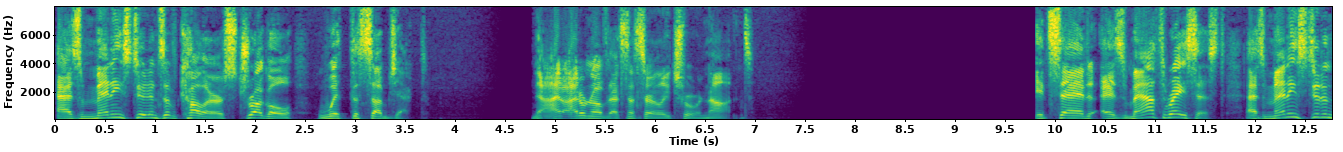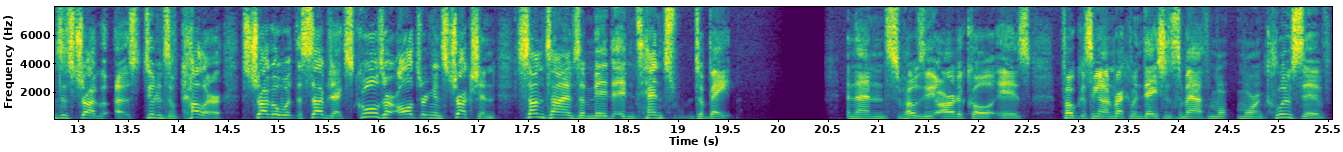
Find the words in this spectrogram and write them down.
As many students of color struggle with the subject. Now, I, I don't know if that's necessarily true or not. It said, as math racist, as many students of struggle, uh, students of color struggle with the subject, schools are altering instruction, sometimes amid intense debate. And then supposedly the article is focusing on recommendations to math more, more inclusive,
